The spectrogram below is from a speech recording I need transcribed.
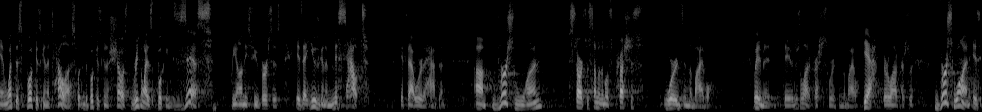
and what this book is going to tell us, what the book is going to show us, the reason why this book exists beyond these few verses is that he was going to miss out if that were to happen. Um, verse 1 starts with some of the most precious words in the Bible. Wait a minute, David, there's a lot of precious words in the Bible. Yeah, there are a lot of precious words. Verse 1 is,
